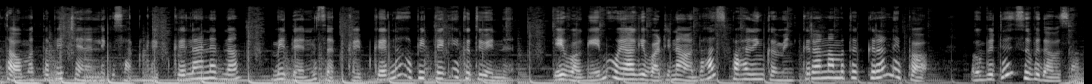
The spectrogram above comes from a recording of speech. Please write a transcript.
ඔයා තවමත් අපේ චැනල් එක සබ්කයිප් කරලා නැත්නම් මේ දැන්න සබ්කයිප් කරලා අපිත් එක එකතු වෙන්න. ඒ වගේම ඔයාගේ වටිනා අදහස් පහලින් කමෙන්ට් කරන්න අමතක් කරන්න එපා. ඔබට සුබ දවසක්.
